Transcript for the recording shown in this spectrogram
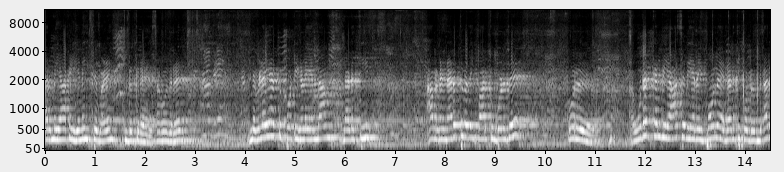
அருமையாக இணைத்து வழங்கிருக்கிற சகோதரர் இந்த விளையாட்டுப் போட்டிகளை எல்லாம் நடத்தி அவர்கள் நடத்துவதை பார்க்கும் பொழுது ஒரு உடற்கல்வி ஆசிரியரை போல நடத்தி கொண்டிருந்தார்.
